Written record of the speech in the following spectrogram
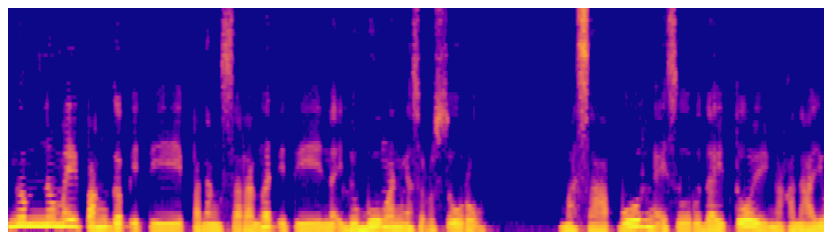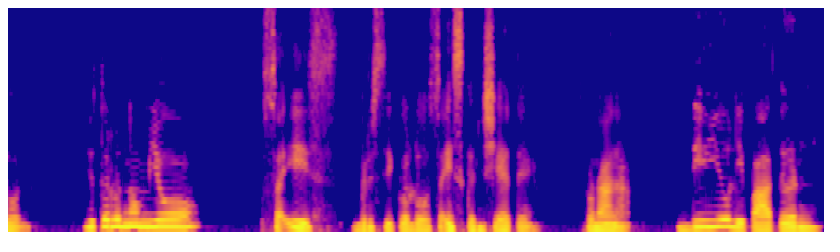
Ngam no may panggap iti panangsarangat iti nailubungan nga sursuro. Masapul nga isuro daytoy nga kanayon. Deuteronomio 6, versikulo 6 kan 7. Kunana, Diyo lipaten,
